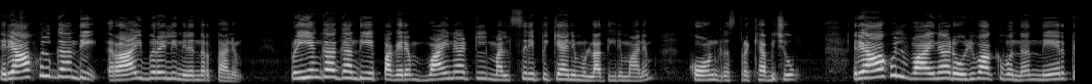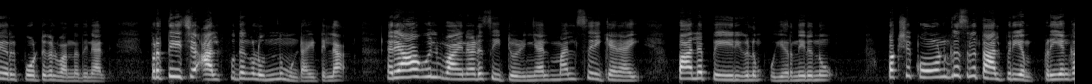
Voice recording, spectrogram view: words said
രാഹുൽ ഗാന്ധി റായ്ബറേലി നിലനിർത്താനും പ്രിയങ്ക ഗാന്ധിയെ പകരം വയനാട്ടിൽ മത്സരിപ്പിക്കാനുമുള്ള തീരുമാനം കോൺഗ്രസ് പ്രഖ്യാപിച്ചു. രാഹുൽ വയനാട് ഒഴിവാക്കുമെന്ന് നേരത്തെ റിപ്പോർട്ടുകൾ വന്നതിനാൽ പ്രത്യേകിച്ച് അത്ഭുതങ്ങളൊന്നും ഉണ്ടായിട്ടില്ല. രാഹുൽ വയനാട് സീറ്റ് ഒഴിഞ്ഞാൽ മത്സരിക്കാനായി പല പേരുകളും ഉയർന്നിരുന്നു. പക്ഷെ കോൺഗ്രസിന് താല്പര്യം പ്രിയങ്ക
